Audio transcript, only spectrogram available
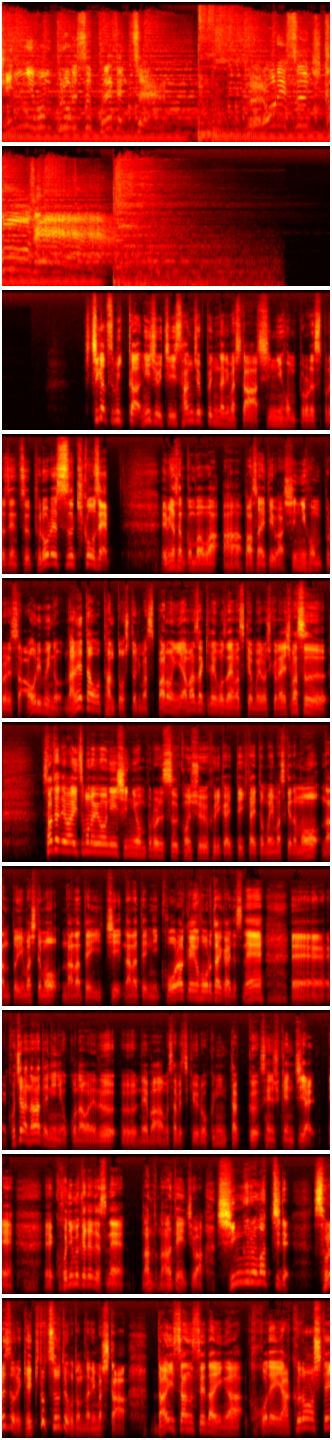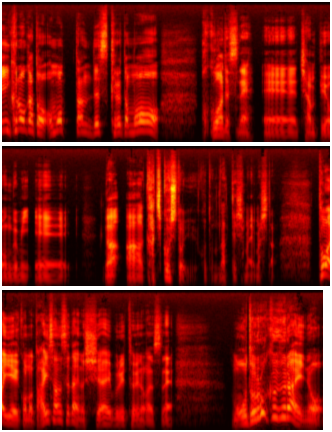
新日本プロレスプレゼンツ。プロレス機構ぜ。7月3日21時30分になりました。新日本プロレスプレゼンツ。プロレス機構ぜ。え皆さんこんばんは。あパーソナリティは新日本プロレス煽り V のナレーターを担当しております。バロン山崎でございます。今日もよろしくお願いします。さてではいつものように新日本プロレス今週振り返っていきたいと思いますけども何と言いましても7.17.2後楽園ホール大会ですね、えー、こちら7.2に行われるネバー無差別級6人タッグ選手権試合、えー、ここに向けてですねなんと7.1はシングルマッチでそれぞれ激突するということになりました。第3世代がここで躍動していくのかと思ったんですけれどもここはですね、えー、チャンピオン組、えー、があ勝ち越しということになってしまいました。とはいえこの第3世代の試合ぶりというのがですねもう驚くぐらいの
